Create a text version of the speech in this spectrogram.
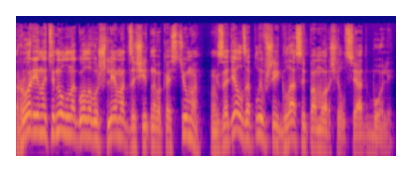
Рори натянул на голову шлем от защитного костюма, задел заплывший глаз и поморщился от боли.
